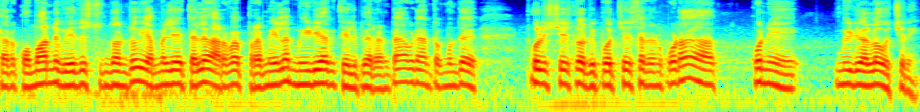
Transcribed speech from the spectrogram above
తన కుమారుని వేధిస్తుందంటూ ఎమ్మెల్యే తల్లి అరవై ప్రమేల మీడియాకు తెలిపారంట. ఆవిడ అంతకుముందే పోలీస్ స్టేషన్లో రిపోర్ట్ చేశారని కూడా కొన్ని మీడియాలో వచ్చినాయి.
